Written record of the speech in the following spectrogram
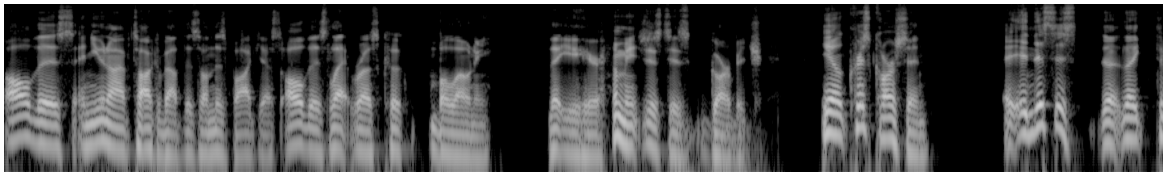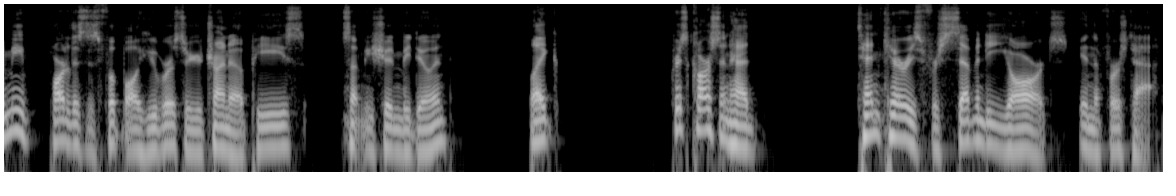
all this, and you and I have talked about this on this podcast, all this let Russ cook baloney that you hear. I mean, it's just is garbage. You know, Chris Carson, and this is the like to me, part of this is football hubris, or you're trying to appease something you shouldn't be doing. Like Chris Carson had 10 carries for 70 yards in the first half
